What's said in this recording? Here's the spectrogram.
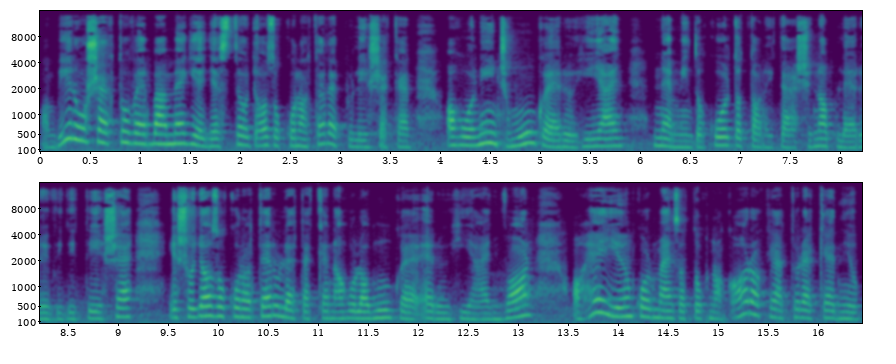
A bíróság továbbá megjegyezte, hogy azokon a településeken, ahol nincs munkaerőhiány, nem indokolt a tanítási nap lerövidítése, és hogy azokon a területeken, ahol a munkaerőhiány van, a helyi önkormányzatoknak arra kell törekedniük,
